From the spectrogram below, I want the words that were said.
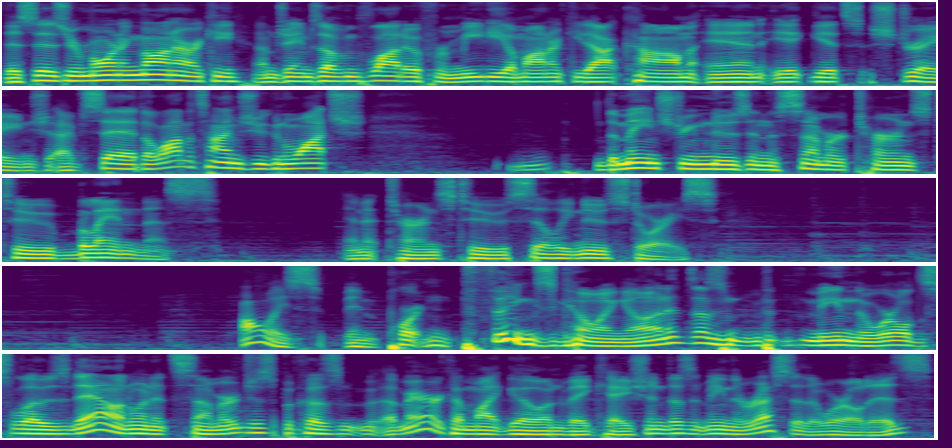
This is your Morning Monarchy. I'm James Evan Pilato from MediaMonarchy.com, and it gets strange. I've said a lot of times you can watch the mainstream news in the summer turns to blandness, and it turns to silly news stories. Always important things going on. It doesn't mean the world slows down when it's summer. Just because America might go on vacation doesn't mean the rest of the world is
